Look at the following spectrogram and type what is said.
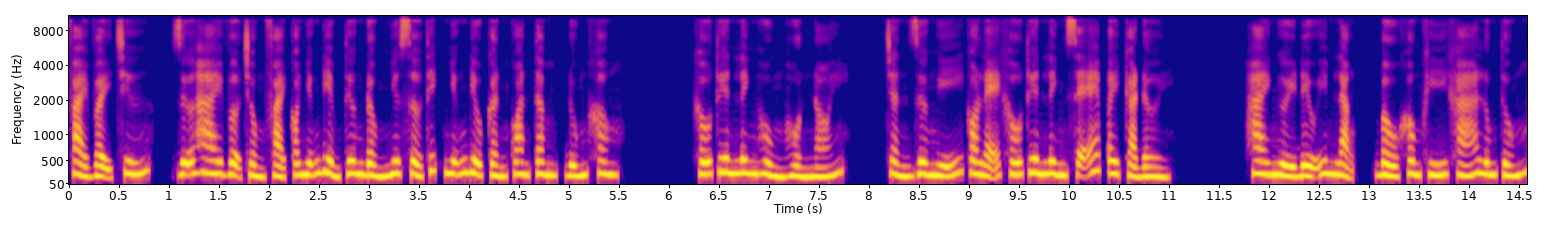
Phải vậy chứ, giữa hai vợ chồng phải có những điểm tương đồng như sở thích những điều cần quan tâm, đúng không? Khấu Thiên Linh hùng hồn nói, Trần Dương nghĩ có lẽ Khấu Thiên Linh sẽ ép ấy cả đời. Hai người đều im lặng, bầu không khí khá lung túng.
